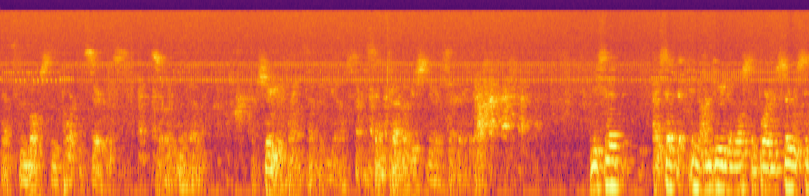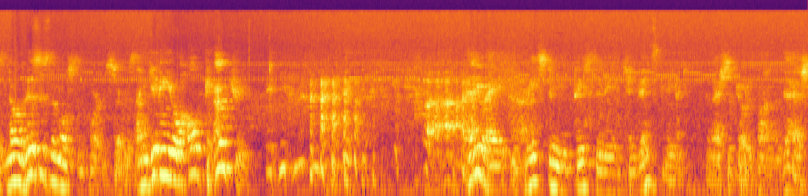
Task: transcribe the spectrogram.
That's the most important service. So, you know, I'm sure you'll find somebody else. Prabhupada Vishnu or somebody else. He said, I said, that, you know, I'm doing the most important service. He said, no, this is the most important service. I'm giving you a whole country. anyway, he preached to me, preached to me, and convinced me that I should go to Bangladesh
